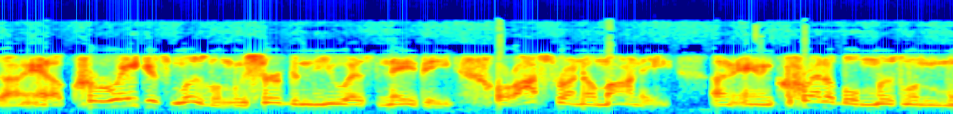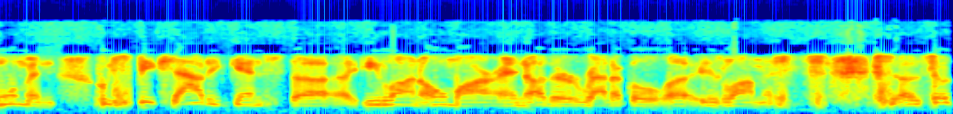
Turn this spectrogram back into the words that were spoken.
uh, a courageous Muslim who served in the U.S. Navy, or Asra Nomani, an, an incredible Muslim woman who speaks out against uh, Ilhan Omar and other radical uh, Islamists. So, so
